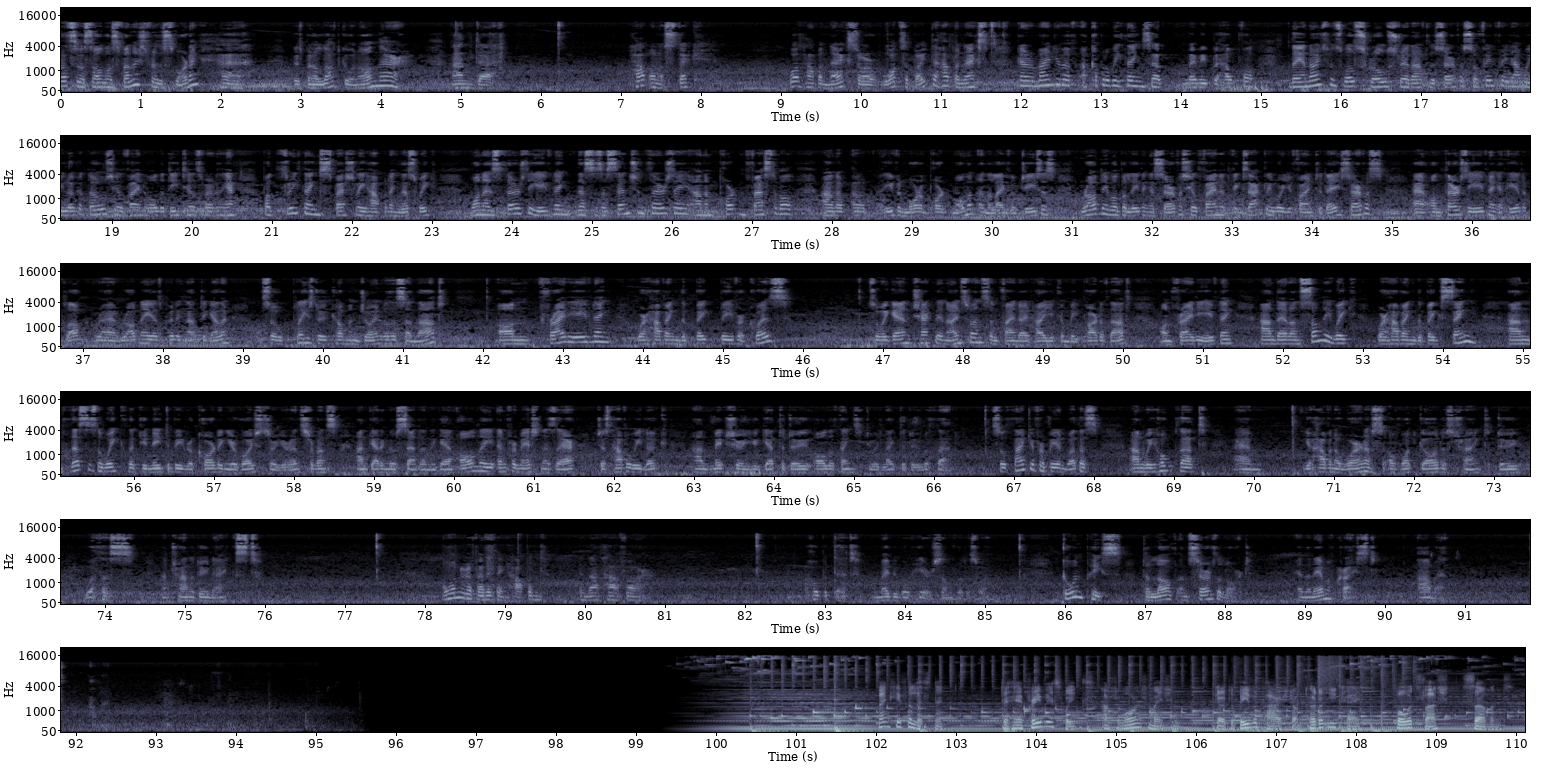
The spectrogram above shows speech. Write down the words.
That's us almost finished for this morning. Uh, there's been a lot going on there, and uh, hat on a stick. What happened next, or what's about to happen next? Can I remind you of a couple of wee things that maybe be helpful? The announcements will scroll straight after the service, so feel free to have a wee look at those. You'll find all the details for everything. But three things specially happening this week. One is Thursday evening. This is Ascension Thursday, an important festival and an even more important moment in the life of Jesus. Rodney will be leading a service. You'll find it exactly where you found today's service uh, on Thursday evening at 8 o'clock. Uh, Rodney is putting that together. So please do come and join with us in that. On Friday evening, we're having the Big Belvoir Quiz. So again, check the announcements and find out how you can be part of that on Friday evening. And then on Sunday week, we're having the Big Sing. And this is the week that you need to be recording your voices or your instruments and getting those sent in again. All the information is there. Just have a wee look and make sure you get to do all the things that you would like to do with that. So thank you for being with us and we hope that um, you have an awareness of what God is trying to do with us and trying to do next. I wonder if anything happened in that half hour. Hope it did, and maybe we'll hear some of it as well. Go in peace to love and serve the Lord. In the name of Christ. Amen. Amen. Thank you for listening. To hear previous weeks and for more information, go to belvoirparish.co.uk forward slash sermons.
